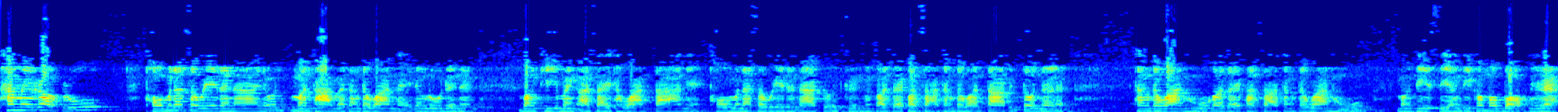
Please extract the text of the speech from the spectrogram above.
ถ้าไม่รอบรู้โทมนัสเวทนาเนี่ยมันผ่านมาทางทวารไหนต้องรู้ด้วยนะบางทีมันอาศัยทวารตาเนี่ยโทมนัสเวทนาเกิดขึ้น มันก็อาศัยภาษาทางทวารตาเป็นต้นนั่นแหละ ทางทวารหูก็อาศัยภาษาทางทวารหู บางทีเสียงที่เขามาบอกนี่แหละ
